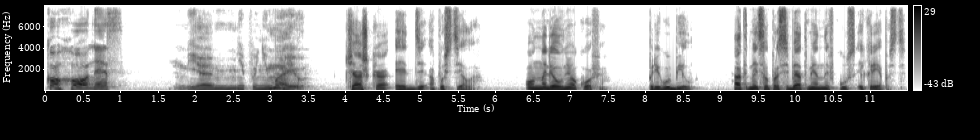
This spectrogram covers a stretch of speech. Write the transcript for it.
кохонес». «Я не понимаю». Чашка Эдди опустела. Он налил в нее кофе. Пригубил. Отметил про себя отменный вкус и крепость.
